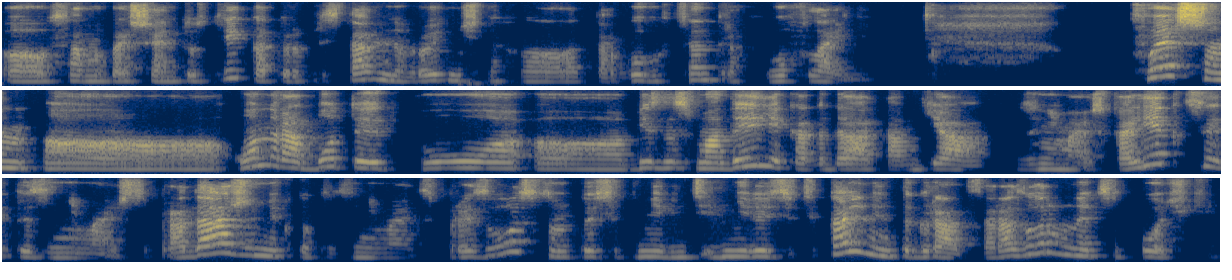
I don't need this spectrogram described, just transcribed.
а, самая большая индустрия, которая представлена в розничных торговых центрах в офлайне. Fashion, а, он работает по а, бизнес-модели, когда там я занимаюсь коллекцией, ты занимаешься продажами, кто-то занимается производством, то есть это не вертикальная интеграция, а разорванные цепочки.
